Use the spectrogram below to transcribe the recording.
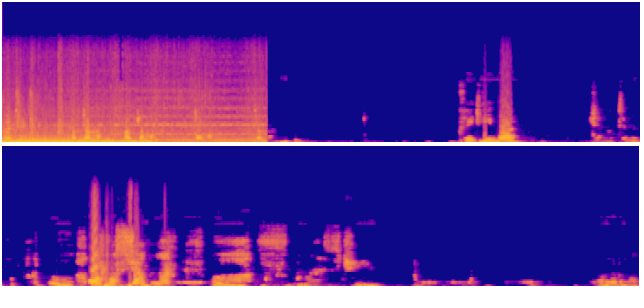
lan, yapacağım lan, yapacağım lan. Şuraya gireyim bari. Oh, sıcak lan. Oh, aman sikeyim. Anladım lan.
